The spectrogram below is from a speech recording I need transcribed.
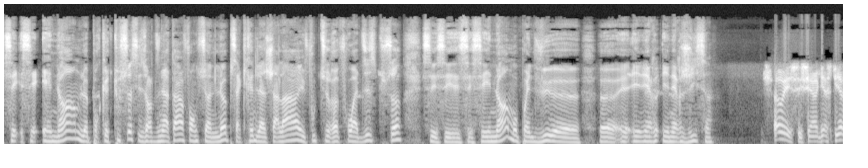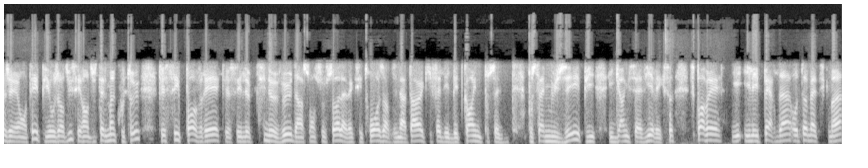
c'est, énorme là, pour que tout ça, ces ordinateurs fonctionnent là, puis ça crée de la chaleur. Il faut que tu refroidisses tout ça. C'est, c'est, c'est, énorme au point de vue euh, euh énergie, ça. Ah oui, c'est un gaspillage éhonté. Puis aujourd'hui, c'est rendu tellement coûteux que c'est pas vrai que c'est le petit neveu dans son sous-sol avec ses trois ordinateurs qui fait des bitcoins pour se, pour s'amuser, puis il gagne sa vie avec ça. C'est pas vrai. Il, est perdant automatiquement,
